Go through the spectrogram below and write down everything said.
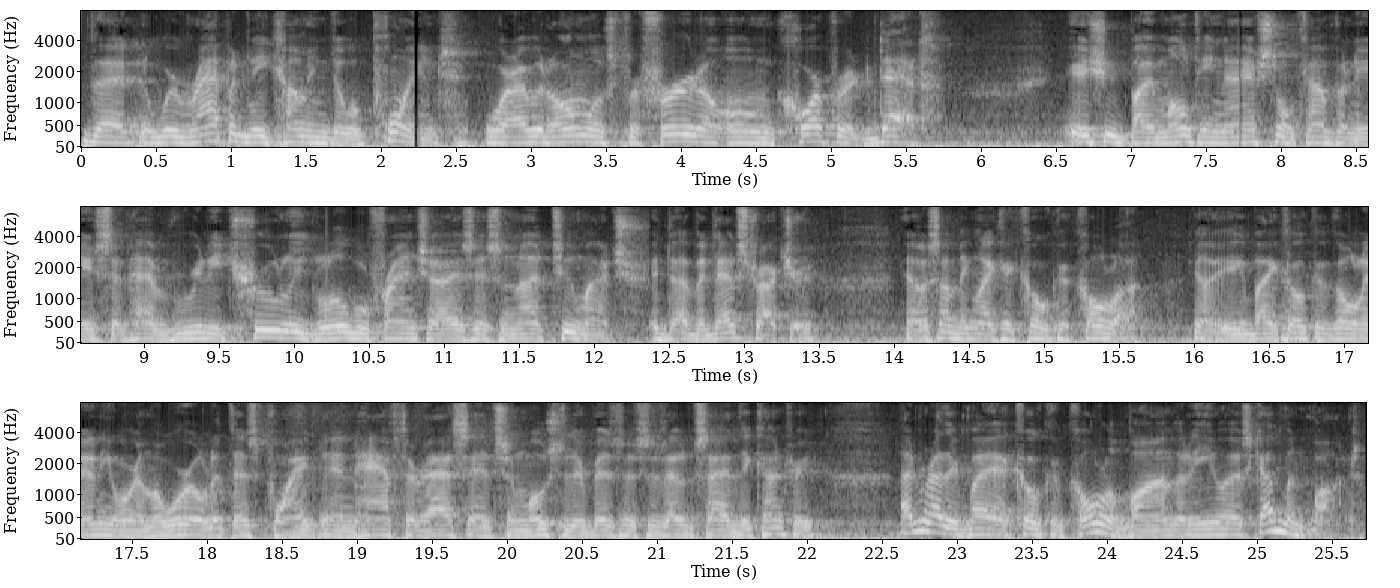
that we're rapidly coming to a point where I would almost prefer to own corporate debt issued by multinational companies that have really truly global franchises and not too much of a debt structure. You know, something like a Coca-Cola. You know, you can buy Coca-Cola anywhere in the world at this point, and half their assets and most of their businesses outside the country. I'd rather buy a Coca-Cola bond than a U.S. government bond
